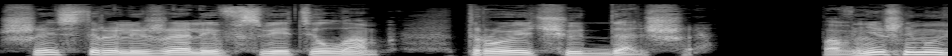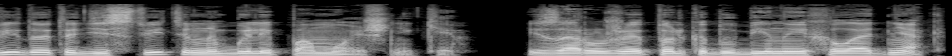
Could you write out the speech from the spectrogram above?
Шестеро лежали в свете ламп, трое чуть дальше. По внешнему виду это действительно были помощники. Из оружия только дубина и холодняк.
